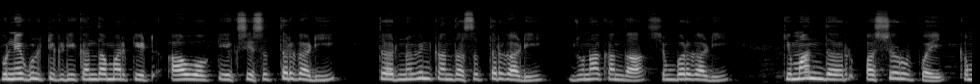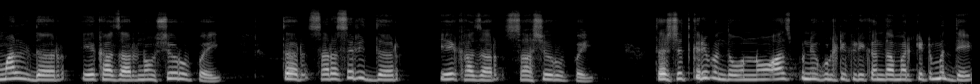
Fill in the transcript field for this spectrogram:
पुणे गुलटिकडी कांदा मार्केट आवक एकशे सत्तर गाडी तर नवीन कांदा सत्तर गाडी जुना कांदा शंभर गाडी किमान दर पाचशे रुपये कमाल दर एक हजार नऊशे रुपये तर सरासरी दर एक हजार सहाशे रुपये. तर शेतकरी बांधवांनो आज पुणे गुलटिकडी कांदा मार्केटमध्ये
